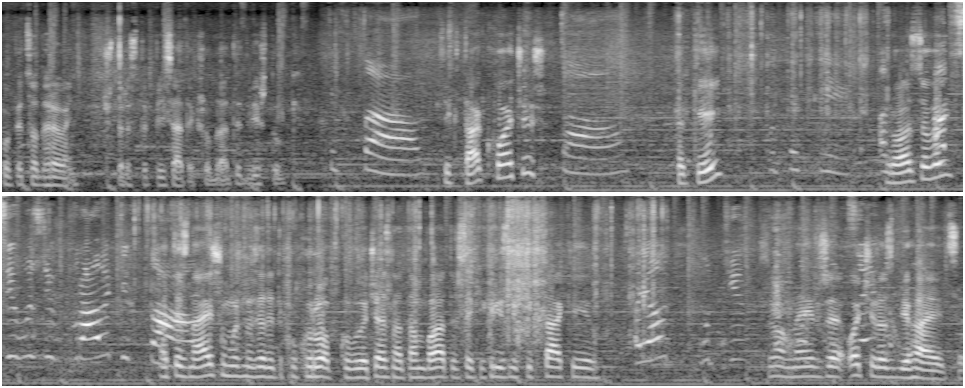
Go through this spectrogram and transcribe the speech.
По 500 гривень. 450, якщо брати дві штуки. Так, Тік-так хочеш? так. Такий? Отакий. Розовий? а всі усі вправи тік-так. А ти знаєш, що можна взяти таку коробку величезну, там багато всяких різних тік-таків. А я хотів. Все, в неї вже очі розбігаються.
